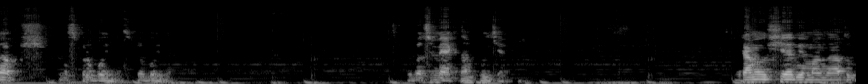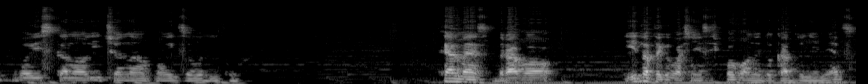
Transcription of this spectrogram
Dobrze, no spróbujmy, spróbujmy. Zobaczymy jak nam pójdzie. Gramy u siebie, mamy na to boiska, no liczę na moich zawodników. Helmes, brawo. I dlatego właśnie jesteś powołany do kadry Niemiec.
